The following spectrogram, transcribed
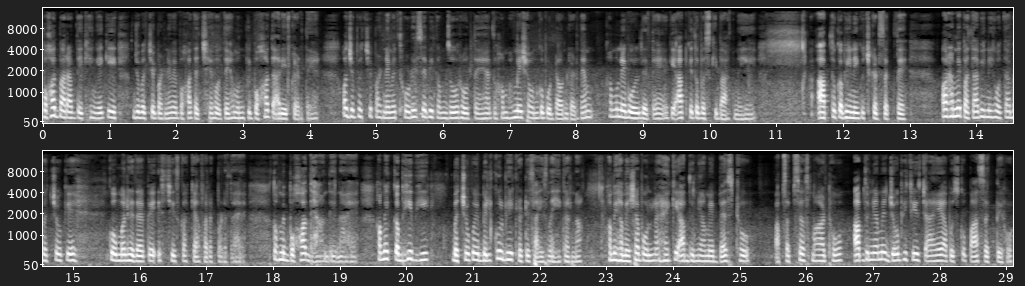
बहुत बार आप देखेंगे कि जो बच्चे पढ़ने में बहुत अच्छे होते हैं, हम उनकी बहुत तारीफ़ करते हैं। और जो बच्चे पढ़ने में थोड़े से भी कमज़ोर होते हैं तो हम हमेशा उनको पुट डाउन करते हैं। हम उन्हें बोल देते हैं कि आपके तो बस की बात नहीं है। आप तो कभी नहीं कुछ कर सकते। और हमें पता भी नहीं होता बच्चों के कोमल हृदय पे इस चीज़ का क्या फ़र्क पड़ता है। तो हमें बहुत ध्यान देना है। हमें कभी भी बच्चों को बिल्कुल भी क्रिटिसाइज़ नहीं करना। हमें हमेशा बोलना है कि आप दुनिया में बेस्ट हो। आप सबसे स्मार्ट हो। आप दुनिया में जो भी चीज़ चाहें, आप उसको पा सकते हो।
